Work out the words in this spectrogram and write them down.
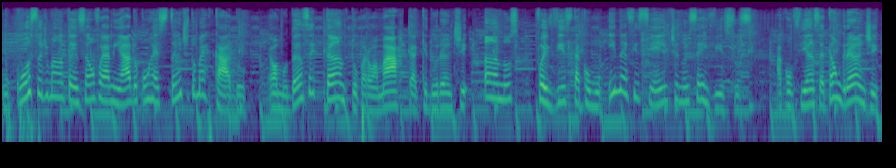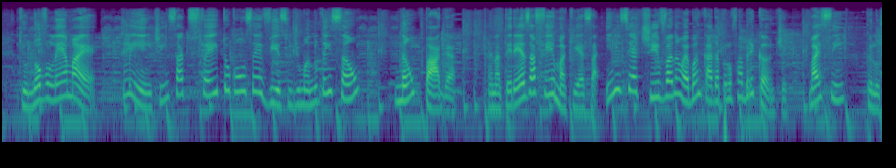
o custo de manutenção foi alinhado com o restante do mercado. É uma mudança e tanto para uma marca que durante anos foi vista como ineficiente nos serviços. A confiança é tão grande que o novo lema é: cliente insatisfeito com o serviço de manutenção não paga. Ana Tereza afirma que essa iniciativa não é bancada pelo fabricante, mas sim pelos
